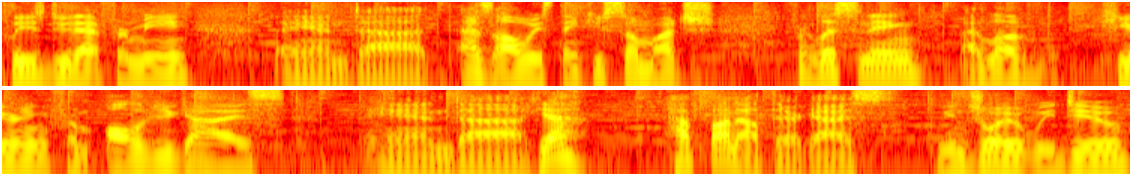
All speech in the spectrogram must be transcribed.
Please do that for me. And uh, as always, thank you so much for listening. I love hearing from all of you guys. And uh, yeah, have fun out there, guys we enjoy what we do,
